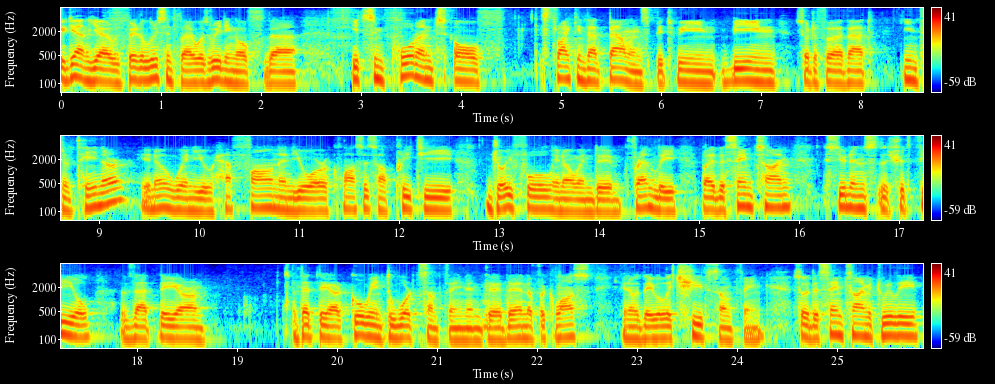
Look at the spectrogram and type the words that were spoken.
again, yeah, very recently I was reading of the it's important of striking that balance between being sort of uh, that entertainer, you know, when you have fun and your classes are pretty joyful, you know, and uh, friendly, but at the same time, students should feel that they are that they are going towards something. And at the end of a class you know they will achieve something. So at the same time it really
